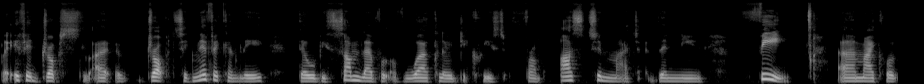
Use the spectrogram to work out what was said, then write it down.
but if it drops uh, dropped significantly, there will be some level of workload decreased from us to match the new fee. Uh, Michael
